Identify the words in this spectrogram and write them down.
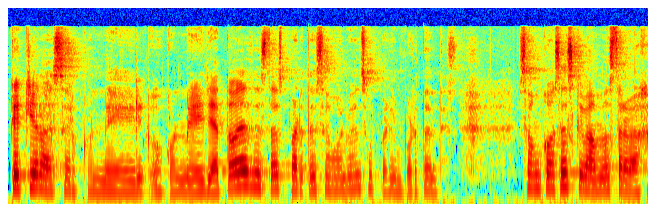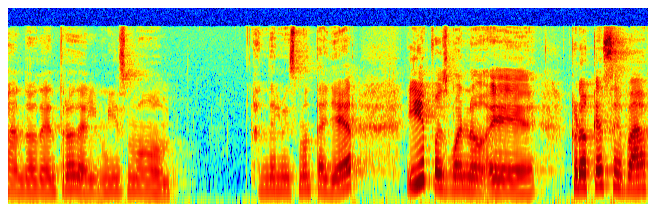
qué quiero hacer con él o con ella, todas estas partes se vuelven súper importantes. Son cosas que vamos trabajando dentro del mismo, del mismo taller. Y pues bueno, eh, creo que se va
